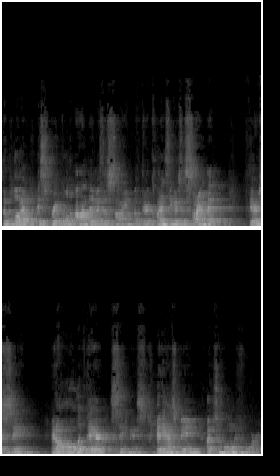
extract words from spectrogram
the blood is sprinkled on them as a sign of their cleansing, as a sign that their sin and all of their sickness, it has been atoned for.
